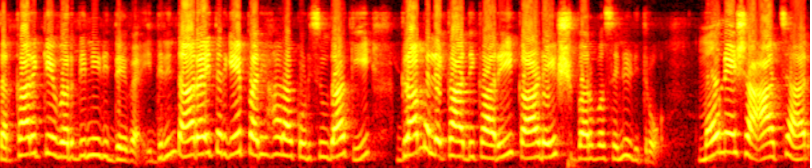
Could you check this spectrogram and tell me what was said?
ಸರ್ಕಾರಕ್ಕೆ ವರದಿ ನೀಡಿದ್ದೇವೆ. ಇದರಿಂದ ರೈತರಿಗೆ ಪರಿಹಾರ ಕೊಡಿಸುವುದಾಗಿ ಗ್ರಾಮ ಲೆಕ್ಕಾಧಿಕಾರಿ ಕಾಡೇಶ್ ಭರವಸೆ ನೀಡಿದರು. Mounesh Achar,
